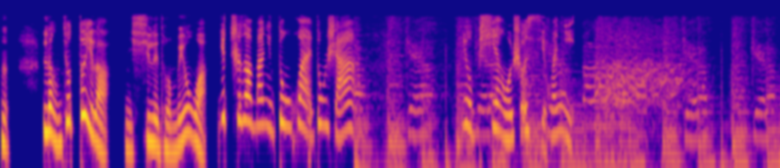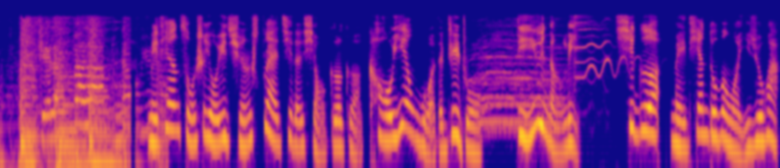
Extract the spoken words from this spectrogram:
哼，冷就对了，你心里头没有我，你迟早把你冻坏，冻啥？又骗我说喜欢你，每天总是有一群帅气的小哥哥考验我的这种抵御能力。七哥每天都问我一句话，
